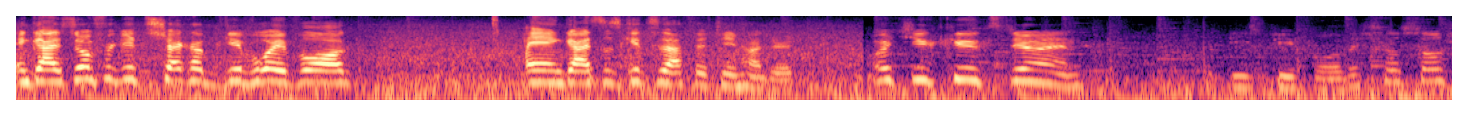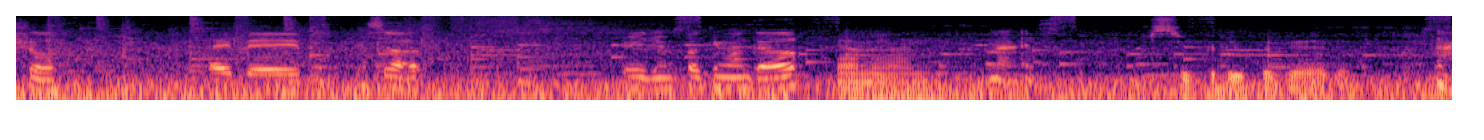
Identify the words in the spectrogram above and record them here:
And guys, don't forget to check out the giveaway vlog. And guys, let's get to that 1500. What you kooks doing? These people, they're so social. Hey babe. What's up? Are you doing Pokemon Go? Yeah man, Nice. super duper good.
